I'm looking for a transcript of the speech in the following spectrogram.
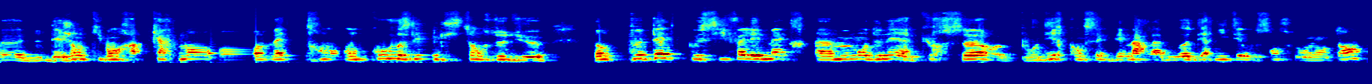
euh, des gens qui vont carrément remettre en, cause l'existence de Dieu. Donc peut-être que s'il fallait mettre à un moment donné un curseur pour dire qu'on sait que démarre la modernité au sens où on l'entend,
